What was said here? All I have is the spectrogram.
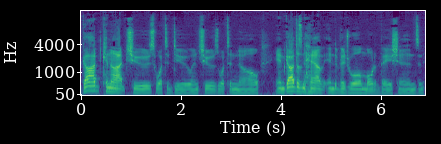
God cannot choose what to do and choose what to know, and God doesn't have individual motivations, and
